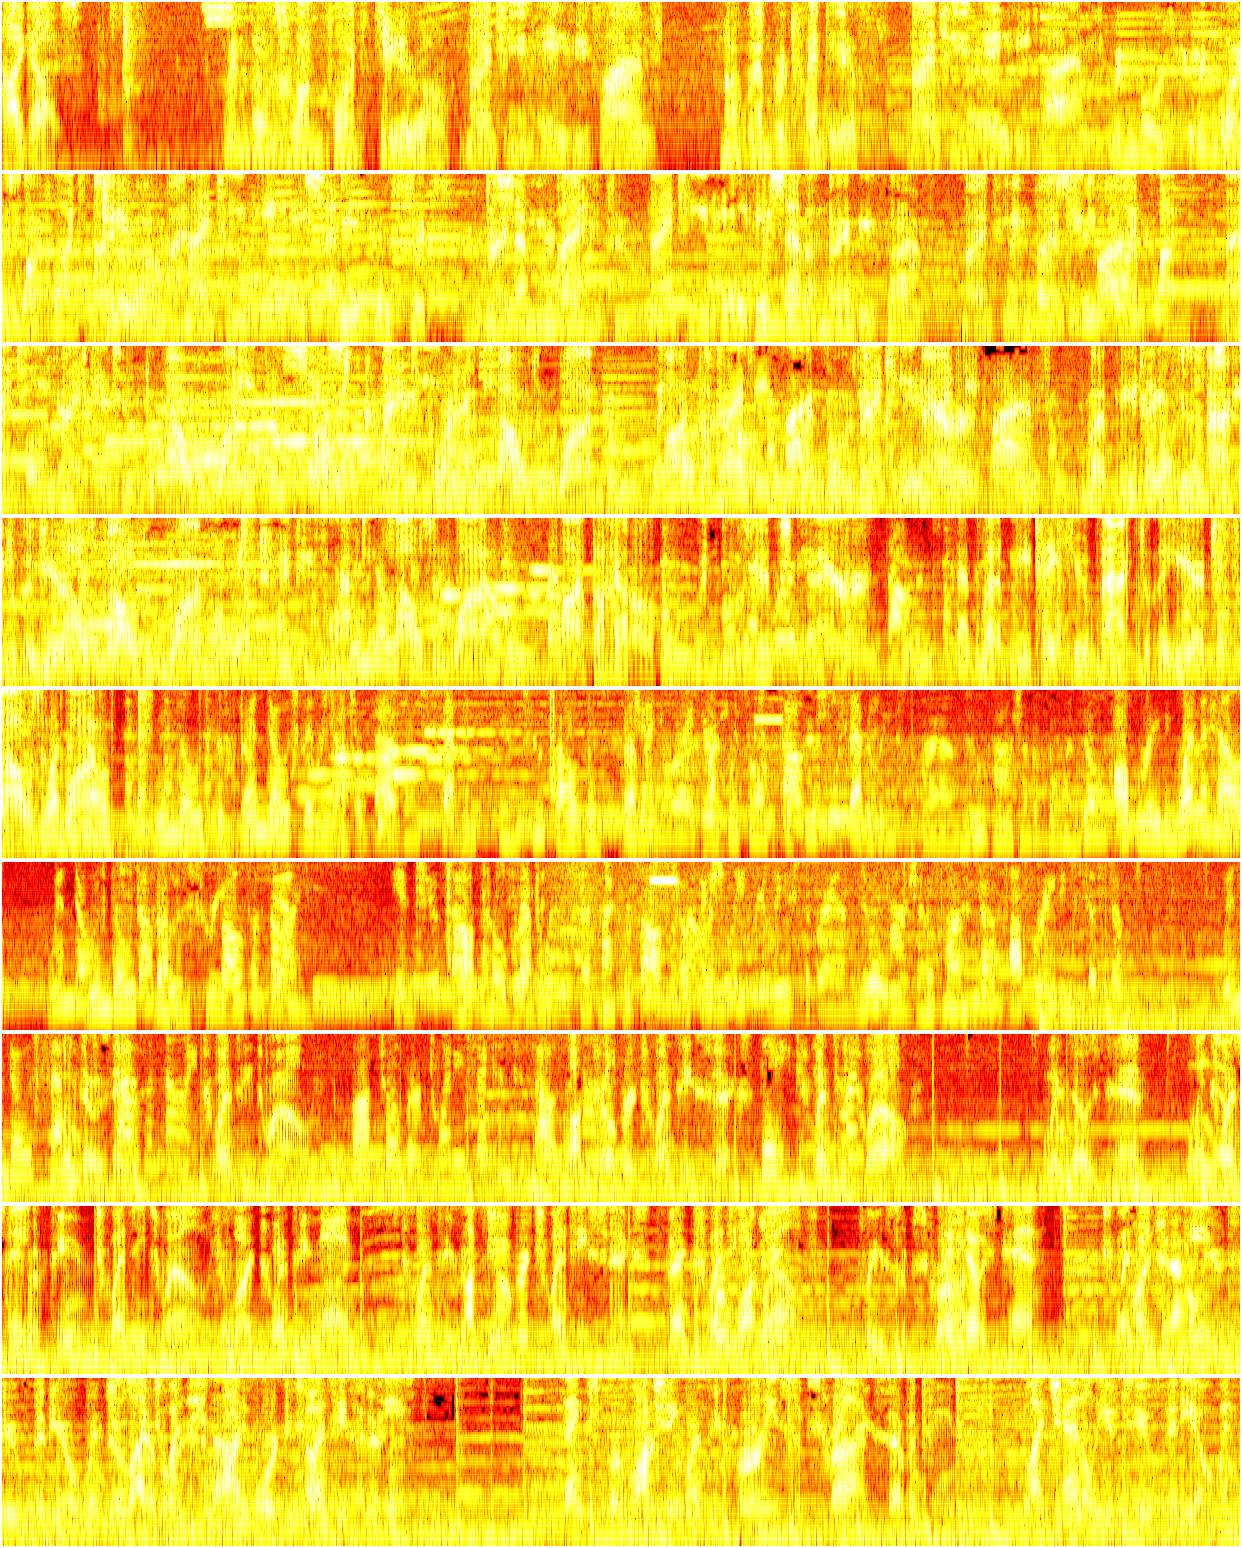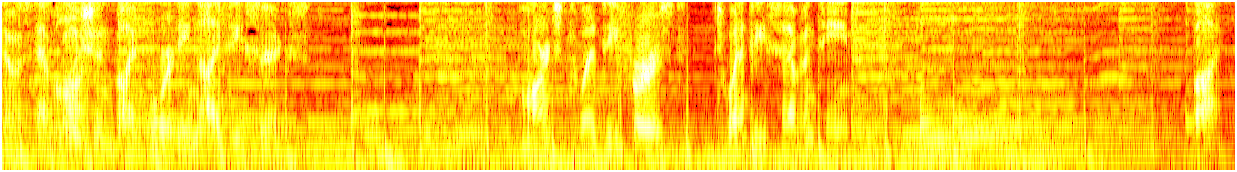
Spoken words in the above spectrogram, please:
Hi guys. Windows 1.0, 1985. November 20th, 1985. Windows 3.1, 1987. April 6, December 9th, 1987. 95. Windows 3.1, 1992. 2001. April 6, August 24, 2001. What the Windows hell? 95, Windows XP error. 1995. Let me take you back to the year 2001. August 24, Windows 2001. What the hell? Windows XP error. 2007. Let me take you back to the year What the hell? 2001. Windows Vista Windows Vista 2007. In 2007, January 30th, Microsoft 2007. released a brand new version of the Windows operating What the hell? Windows, Windows Vista 7 Blue Screen 2009. Again. In 2007, Microsoft officially released a brand new version of the Windows operating system. Windows 7 Windows 8. 2009. 2012. October 22nd, 2009. October 26, Date. 2012. Windows 10. Windows 8, 2015. 2012. July 29, 2015. October 26, Thanks for 2012. watching. Please subscribe. Windows 10, 2015. My channel YouTube video Windows July Evolution by 29, 4096. 2015. Thanks for watching. Please subscribe. 2017. My channel YouTube video Windows Evolution by 4096. March 21st, 2017. Bye.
